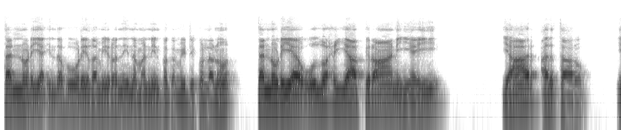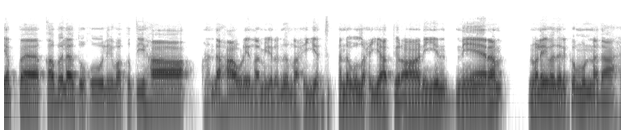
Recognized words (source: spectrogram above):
தன்னுடைய இந்த ஹூடைய லமீர் வந்து இந்த மண்ணின் பக்கம் வீட்டிக்கொள்ளணும் தன்னுடைய உலுஹையா பிராணியை யார் அறுத்தாரோ எப்ப? கபுல துகூலி வக்திஹா. அந்த ஹாவுடைய லமீர் வந்து லஹியத் அந்த உலுஹையா பிராணியின் நேரம் நுழைவதற்கு முன்னதாக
